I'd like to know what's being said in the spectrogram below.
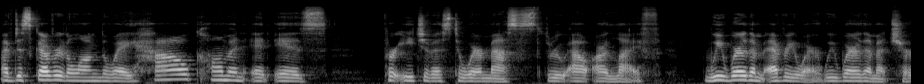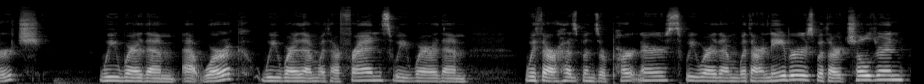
I've discovered along the way how common it is for each of us to wear masks throughout our life. We wear them everywhere. We wear them at church. We wear them at work. We wear them with our friends. We wear them with our husbands or partners. We wear them with our neighbors, with our children.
